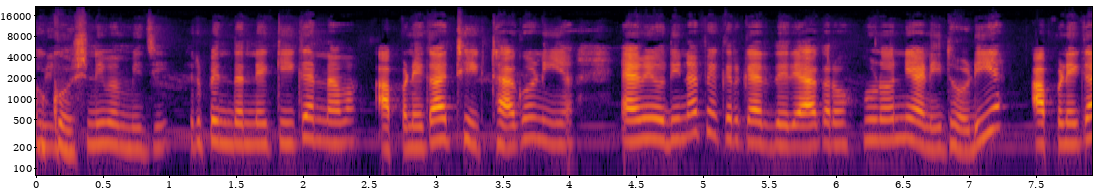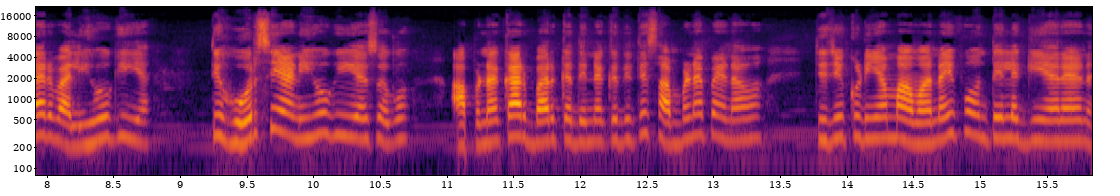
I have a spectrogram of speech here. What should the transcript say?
ਉਹ ਕੁਛ ਨਹੀਂ ਮੰਮੀ ਜੀ ਰੁਪਿੰਦਰ ਨੇ ਕੀ ਕਰਨਾ ਵਾ? ਆਪਣੇ ਘਰ ਠੀਕ ਠਾਕ ਹੋਣੀ ਆ। ਐਵੇਂ ਉਹਦੀ ਨਾ ਫਿਕਰ ਕਰਦੇ ਰਿਹਾ ਕਰੋ। ਹੁਣ ਉਹ ਨਿਆਣੀ ਥੋੜੀ ਆ ਆਪਣੇ ਘਰ ਵਾਲੀ ਹੋ ਗਈ ਆ। ਤੇ ਹੋਰ ਸਿਆਣੀ ਹੋ ਗਈ ਆ ਸਗੋਂ। ਆਪਣਾ ਘਰ-ਬਾਰ ਕਦੇ ਨਾ ਕਦੇ ਤੇ ਸਾਂਭਣਾ ਪੈਣਾ ਵਾ। ਤੇ ਜੇ ਕੁੜੀਆਂ ਮਾਵਾਂ ਨਾਲ ਹੀ ਫੋਨ ਤੇ ਲੱਗੀਆਂ ਰਹਿਣ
